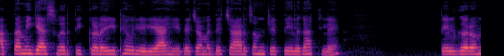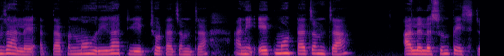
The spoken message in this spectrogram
आत्ता मी गॅसवरती कढई ठेवलेली आहे. त्याच्यामध्ये चार चमचे तेल घातलं आहे तेल गरम झालं आहे आत्ता आपण मोहरी घातली एक छोटा चमचा आणि एक मोठा चमचा आलं लसूण पेस्ट.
